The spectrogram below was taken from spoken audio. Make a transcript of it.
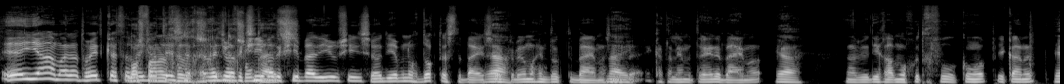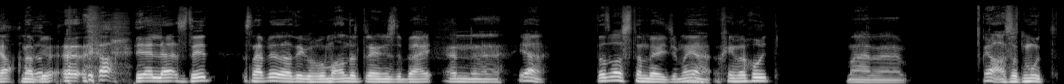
Eh, ja, maar dat weet ik. Het, Los weet, van het is, weet je wat ik zie, wat ik zie bij de UFC? en Zo, die hebben nog dokters erbij. Zo. Ja. Ik heb helemaal geen dokter bij me. Nee. Ik had alleen mijn trainer bij me. Ja. Snap je? Die gaat me een goed gevoel. Kom op, je kan het. Ja. Snap je? Eh, Ja. laatst dit. Snap je? Dat ik voor mijn andere trainers erbij. En eh, ja, dat was het een beetje. Maar ja, Ja. het ging wel goed. Maar eh, ja, als het moet.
